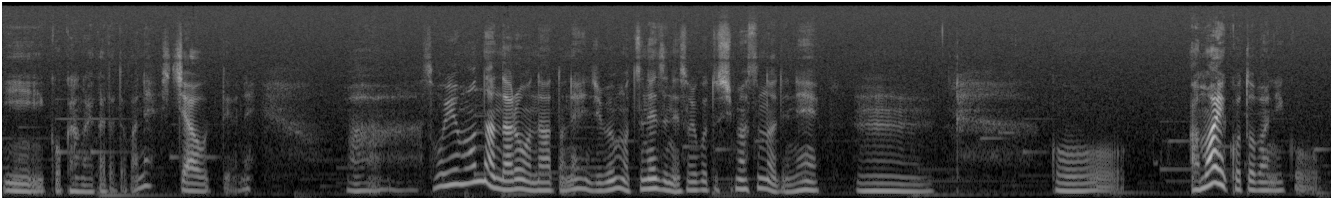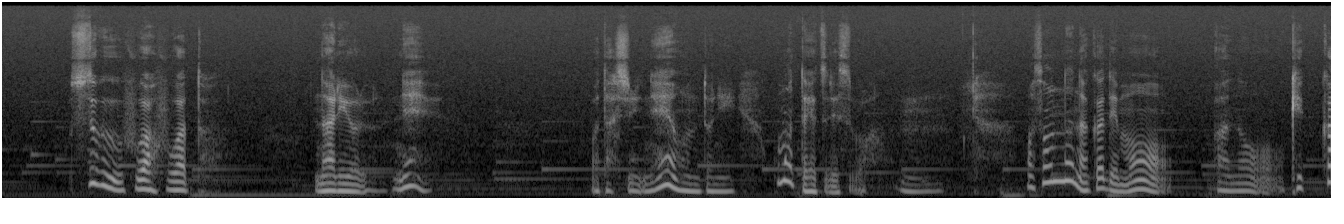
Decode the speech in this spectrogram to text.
いこう考え方とかねしちゃうっていうね。まあそういうもんなんだろうなとね自分も常々そういうことしますのでね。うん。こう甘い言葉にこうすぐふわふわとなりよるね。私ね本当に。困ったやつですわ。うん。まあ、そんな中でもあの結果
